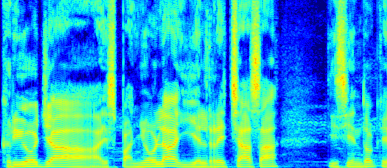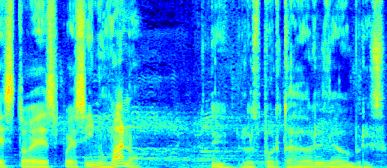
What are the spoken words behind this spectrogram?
criolla española y él rechaza diciendo que esto es pues inhumano. Sí, los portadores de hombres.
